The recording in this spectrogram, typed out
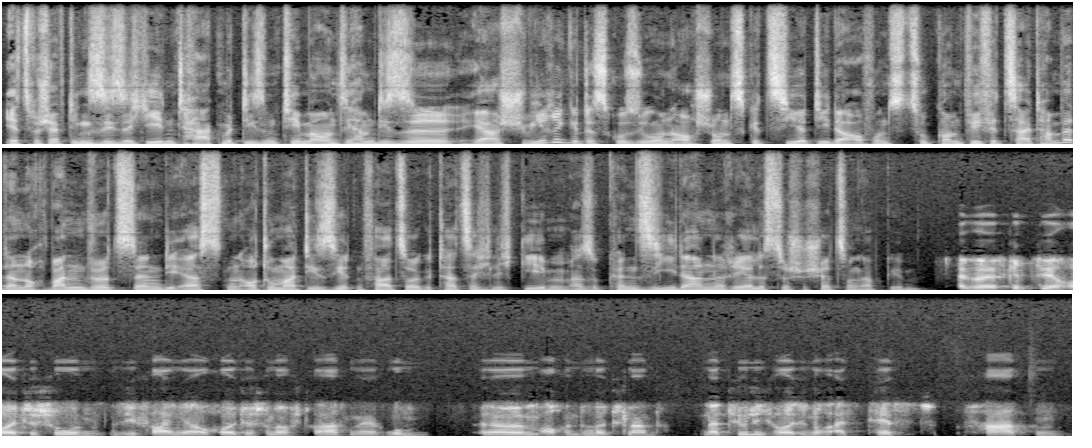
Jetzt beschäftigen Sie sich jeden Tag mit diesem Thema und Sie haben diese ja, schwierige Diskussion auch schon skizziert, die da auf uns zukommt. Wie viel Zeit haben wir denn noch? Wann wird es denn die ersten automatisierten Fahrzeuge tatsächlich geben? Also können Sie da eine realistische Schätzung abgeben? Also es gibt sie ja heute schon. Sie fahren ja auch heute schon auf Straßen herum, ähm, auch in Deutschland. Natürlich heute noch als Testfahrten.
